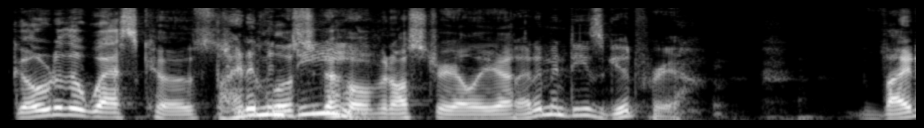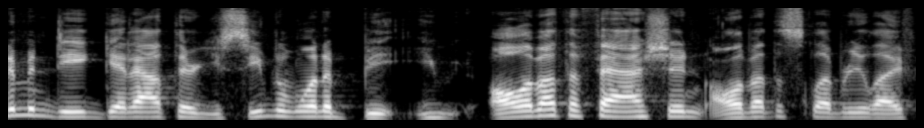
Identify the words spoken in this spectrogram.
go to the west coast Vitamin closer D. to home in australia Vitamin D is good for you. vitamin D, get out there. You seem to want to be you all about the fashion, all about the celebrity life.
